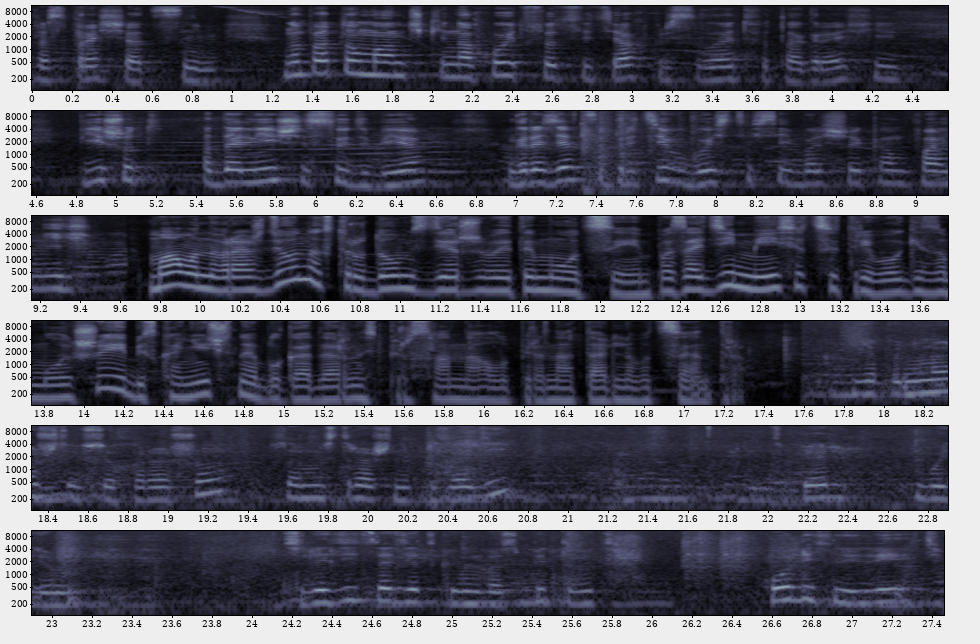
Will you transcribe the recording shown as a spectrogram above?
распрощаться с ними. Но потом мамочки находят в соцсетях, присылают фотографии, пишут о дальнейшей судьбе, грозятся прийти в гости всей большой компанией. Мама новорожденных с трудом сдерживает эмоции. Позади месяцы тревоги за малышей и бесконечная благодарность персоналу перинатального центра. Я понимаю, что все хорошо, самое страшное позади. Теперь будем следить за детками, воспитывать, холить, лелеять.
